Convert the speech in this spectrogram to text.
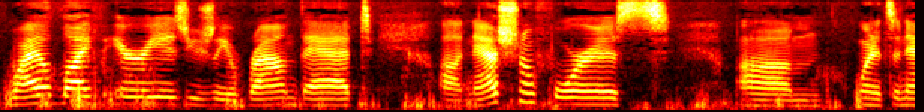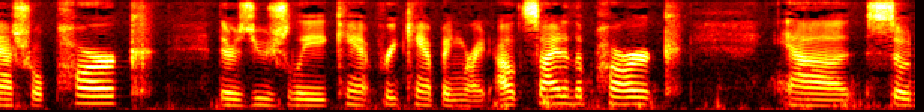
wildlife areas, usually around that, uh, national forests. Um, when it's a national park, there's usually camp free camping right outside of the park. Uh, so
